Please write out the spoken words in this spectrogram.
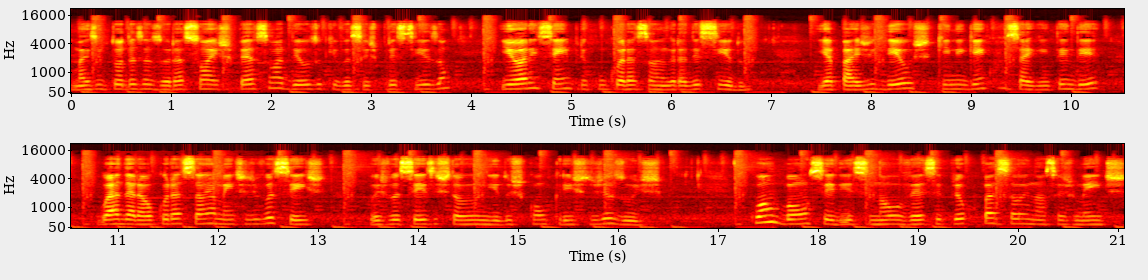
mas em todas as orações peçam a Deus o que vocês precisam e orem sempre com o coração agradecido. E a paz de Deus, que ninguém consegue entender, guardará o coração e a mente de vocês, pois vocês estão unidos com Cristo Jesus. Quão bom seria se não houvesse preocupação em nossas mentes.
